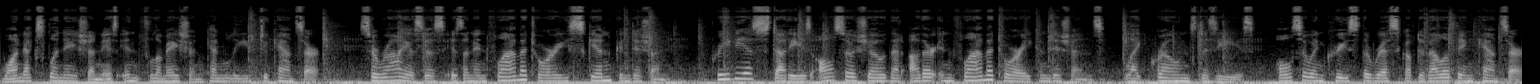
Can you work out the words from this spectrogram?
One explanation is inflammation can lead to cancer. Psoriasis is an inflammatory skin condition. Previous studies also show that other inflammatory conditions, like Crohn's disease, also increase the risk of developing cancer.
